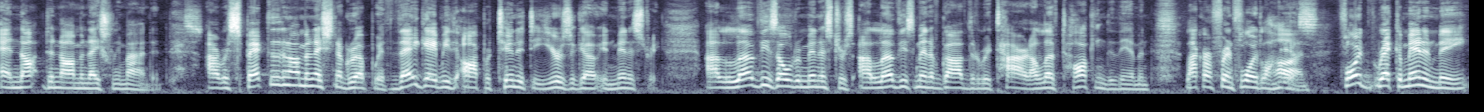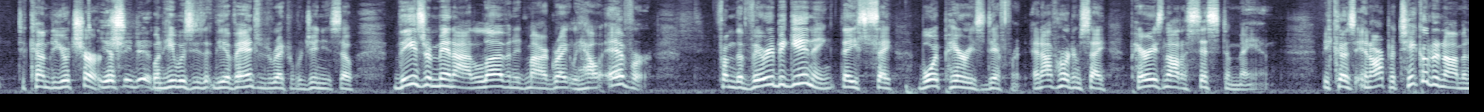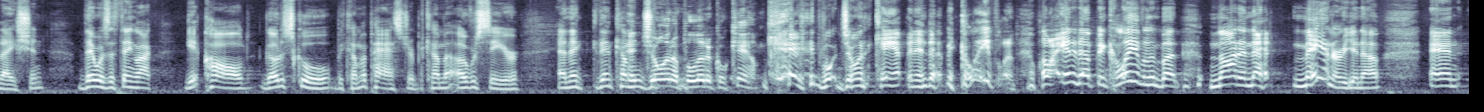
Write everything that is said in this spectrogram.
and not denominationally minded. Yes. I respect the denomination I grew up with. They gave me the opportunity years ago in ministry. I love these older ministers. I love these men of God that are retired. I love talking to them. And like our friend Floyd Lawhon, Yes. Floyd recommended me to come to your church. Yes, he did. When he was the evangelist director of Virginia. So these are men I love and admire greatly. However, from the very beginning, they say, Boy, Perry's different. And I've heard him say, Perry's not a system man. Because in our particular denomination, there was a thing like get called, go to school, become a pastor, become an overseer, and then, then come And join a political camp. join a camp and end up in Cleveland. Well, I ended up in Cleveland, but not in that manner, you know. And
